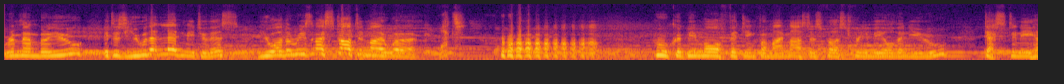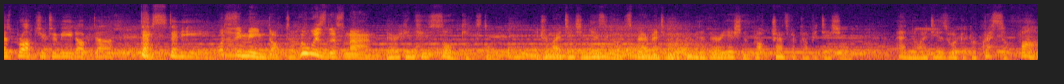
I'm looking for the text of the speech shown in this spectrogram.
Remember you? It is you that led me to this. You are the reason I started my work. What? Who could be more fitting for my master's first free meal than you? Destiny has brought you to me, Doctor. Destiny! What does he mean, Doctor? Who is this man? Very confused soul, Kingston. He drew my attention years ago experimenting with a primitive variation of block transfer computation. I had no idea his work had progressed so far.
